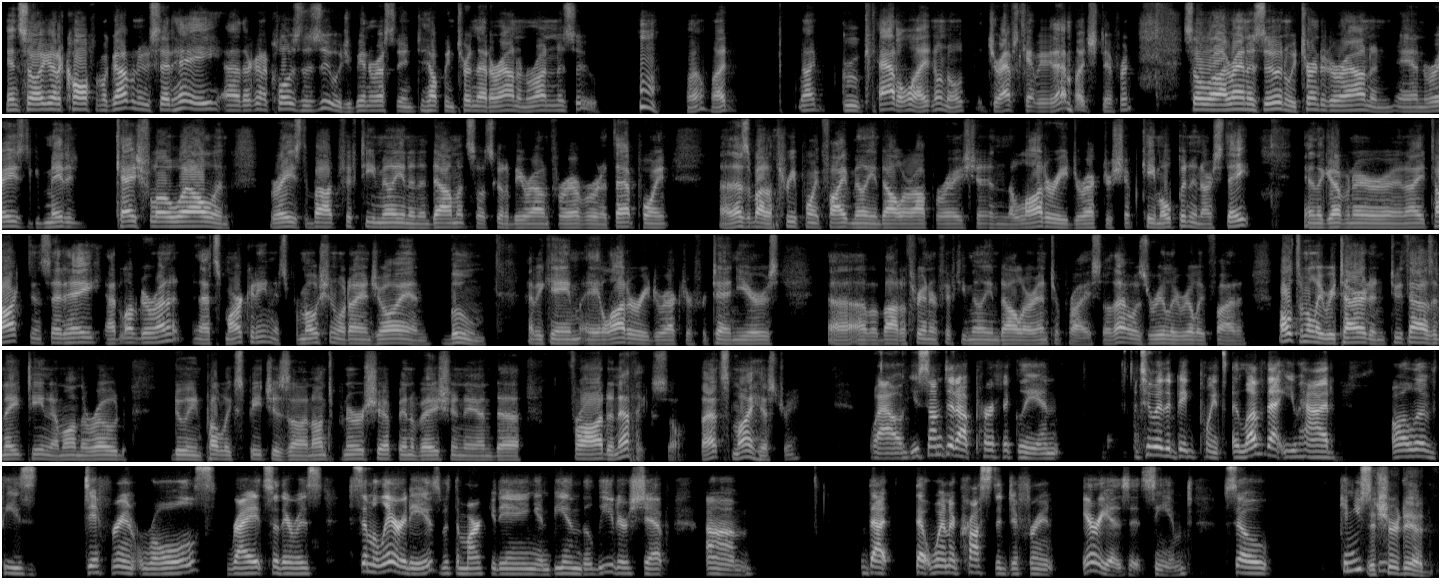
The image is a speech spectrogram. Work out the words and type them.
And so I got a call from a governor who said, Hey, uh, they're going to close the zoo. Would you be interested in helping turn that around and run the zoo? Hmm. Well, I I grew cattle. I don't know. Giraffes can't be that much different. So uh, I ran a zoo and we turned it around and, and raised, made it cash flow well and raised about 15 million in endowment, so it's going to be around forever. And at that point, uh, that was about a 3.5 million dollar operation. The lottery directorship came open in our state, and the governor and I talked and said, "Hey, I'd love to run it. That's marketing, it's promotion, what I enjoy." And boom, I became a lottery director for 10 years. Uh, of about a $350 million enterprise. So that was really, really fun. And ultimately retired in 2018. I'm on the road doing public speeches on entrepreneurship, innovation, and uh, fraud and ethics. So that's my history. Wow, you summed it up perfectly. And two of the big points. I love that you had all of these different roles, right? So there was similarities with the marketing and being the leadership um, that that went across the different areas. It seemed so. Can you? Speak- it sure did.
